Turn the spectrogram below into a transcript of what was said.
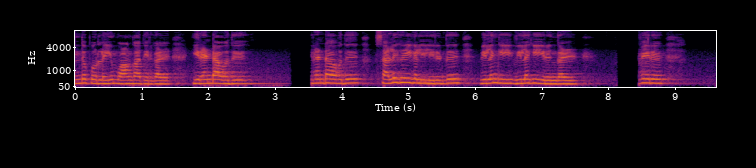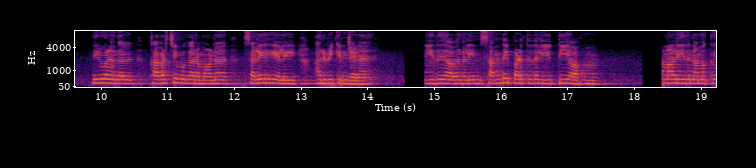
எந்த பொருளையும் வாங்காதீர்கள். இரண்டாவது இரண்டாவது சலுகைகளிலிருந்து விலங்கி விலகி இருங்கள் பல்வேறு நிறுவனங்கள் கவர்ச்சிகரமான சலுகைகளை அறிவிக்கின்றன. இது அவர்களின் சந்தைப்படுத்துதல் யுத்தியாகும். ஆனால் இது நமக்கு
